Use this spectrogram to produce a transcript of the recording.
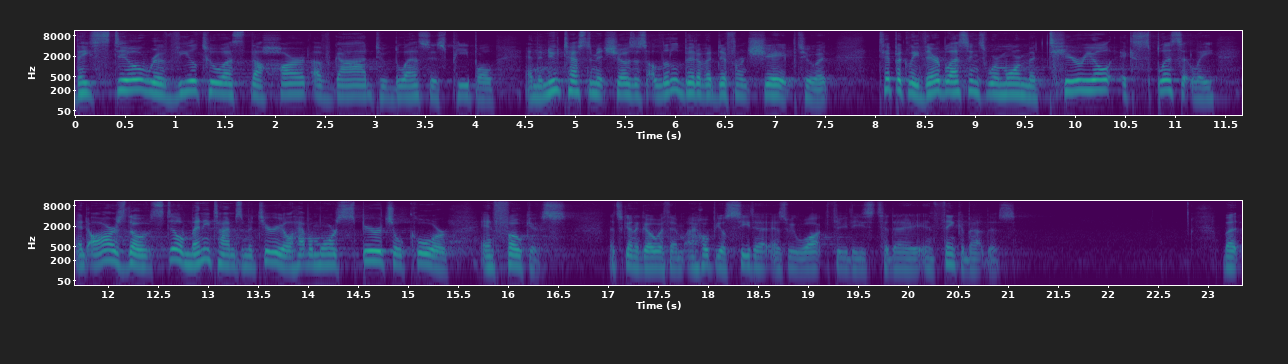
They still reveal to us the heart of God to bless his people. And the New Testament shows us a little bit of a different shape to it. Typically, their blessings were more material explicitly, and ours, though still many times material, have a more spiritual core and focus that's going to go with them. I hope you'll see that as we walk through these today and think about this. But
